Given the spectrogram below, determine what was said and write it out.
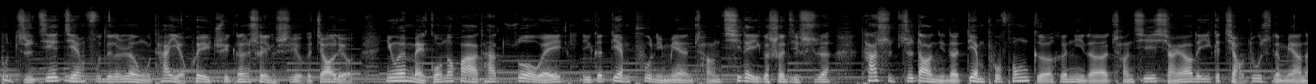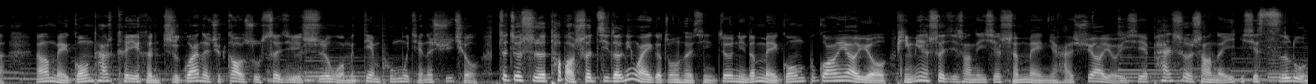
不直接肩负这个任务，他也会去跟摄影师有个交流。因为美工的话，他作为一个店铺里面长期的一个设计师，他是知道你的店铺风格和你的长期想要的一个角度是怎么样的。然后美工他是可以很直观的去告。告诉设计师我们店铺目前的需求，这就是淘宝设计的另外一个综合性。就是你的美工不光要有平面设计上的一些审美，你还需要有一些拍摄上的一一些思路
